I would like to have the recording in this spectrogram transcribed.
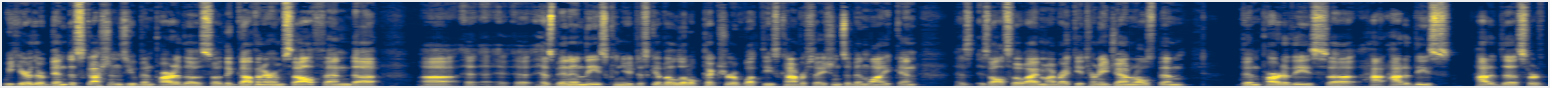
we hear there have been discussions. You've been part of those. So the governor himself and uh, uh, uh, uh has been in these. Can you just give a little picture of what these conversations have been like and is, is also, am I right, the Attorney General's been been part of these? Uh, how, how did these, how did the sort of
